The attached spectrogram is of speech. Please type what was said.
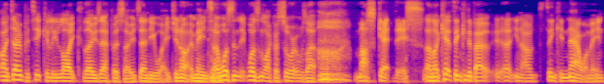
I don't particularly like those episodes anyway. Do you know what I mean? So it wasn't it wasn't like I saw it and was like, oh, must get this. And I kept thinking about, uh, you know, I'm thinking now. I mean,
